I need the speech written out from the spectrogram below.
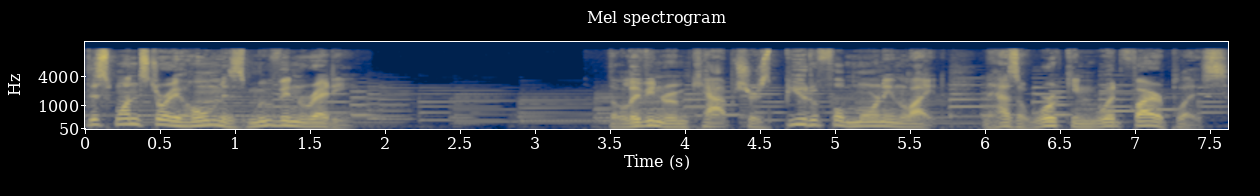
this one story home is move in ready. The living room captures beautiful morning light and has a working wood fireplace.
